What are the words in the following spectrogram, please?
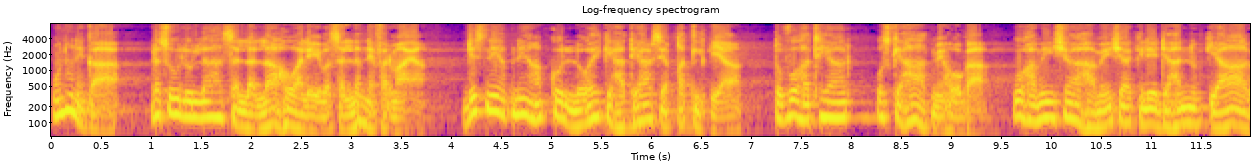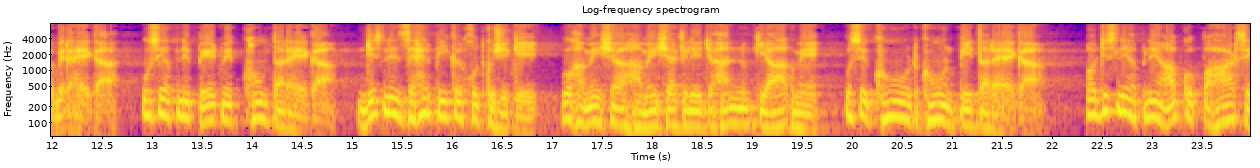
انہوں نے کہا، رسول اللہ صلی اللہ علیہ وسلم نے فرمایا، جس نے اپنے آپ کو لوہے کے ہتھیار سے قتل کیا تو وہ ہتھیار اس کے ہاتھ میں ہوگا۔ وہ ہمیشہ ہمیشہ کے لیے جہنم کی آگ میں رہے گا۔ اسے اپنے پیٹ میں کھومتا رہے گا۔ جس نے زہر پی کر خودکشی کی، وہ ہمیشہ ہمیشہ کے لیے جہنم کی آگ میں اسے گھونٹ گھونٹ پیتا رہے گا۔ اور جس نے اپنے آپ کو پہاڑ سے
